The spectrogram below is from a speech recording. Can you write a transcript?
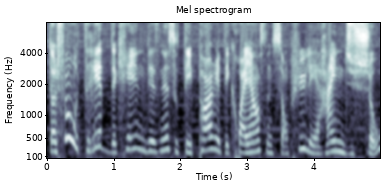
T'as le feu au trip de créer une business où tes peurs et tes croyances ne sont plus les reines du show.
